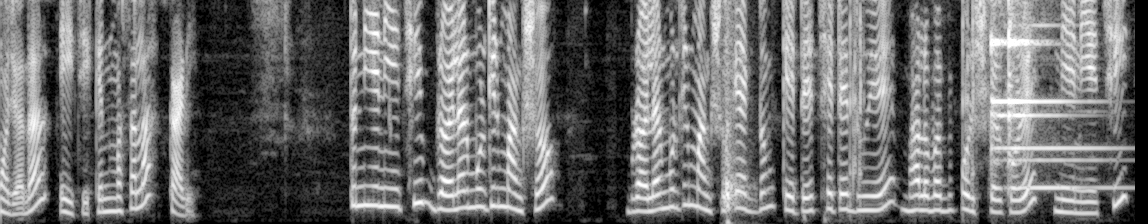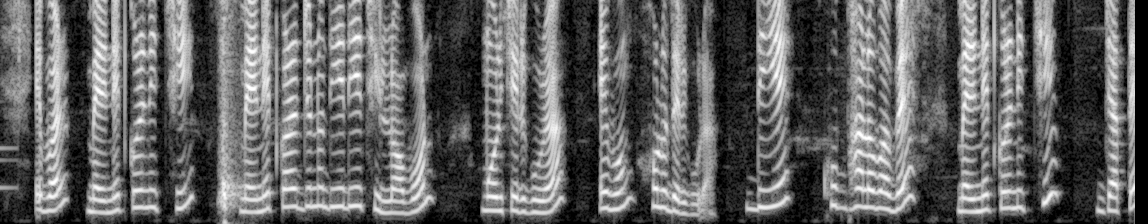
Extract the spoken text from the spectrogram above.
মজাদার এই চিকেন মশালা কারি। তো নিয়ে নিয়েছি ব্রয়লার মুরগির মাংস। ব্রয়লার মুরগির মাংসকে একদম কেটে, ছেটে, ধুয়ে ভালোভাবে পরিষ্কার করে নিয়ে নিয়েছি। এবার ম্যারিনেট করে নিচ্ছি। ম্যারিনেট করার জন্য দিয়ে দিয়েছি লবণ, মরিচের গুঁড়া এবং হলুদের গুঁড়া। দিয়ে খুব ভালোভাবে ম্যারিনেট করে নিচ্ছি যাতে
